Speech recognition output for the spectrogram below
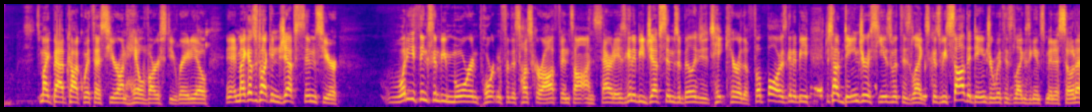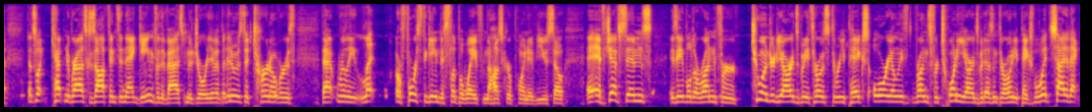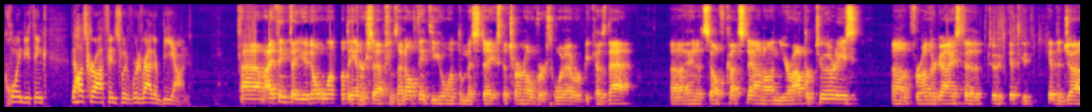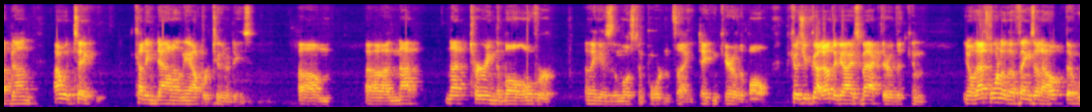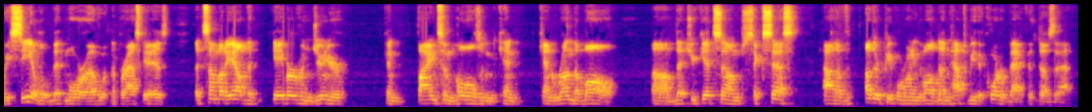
It's Mike Babcock with us here on Hail Varsity Radio, and Mike, as we're talking Jeff Sims here, what do you think is going to be more important for this Husker offense on, Saturday? Is it going to be Jeff Sims' ability to take care of the football, or is it going to be just how dangerous he is with his legs? Because we saw the danger with his legs against Minnesota. That's what kept Nebraska's offense in that game for the vast majority of it. But then it was the turnovers that really let or forced the game to slip away from the Husker point of view. So if Jeff Sims is able to run for 200 yards, but he throws three picks, or he only runs for 20 yards but doesn't throw any picks, well, which side of that coin do you think the Husker offense would, would rather be on? Um, I think that you don't want the interceptions. I don't think you want the mistakes, the turnovers, whatever, because that uh, in itself cuts down on your opportunities uh, for other guys to, to get, the, get the job done. I would take cutting down on the opportunities, um, uh, not not turning the ball over. I think is the most important thing. Taking care of the ball because you've got other guys back there that can you know, that's one of the things that I hope that we see a little bit more of with Nebraska is that somebody else, that Gabe Ervin Jr. can find some holes and can can run the ball. Um, that you get some success out of other people running the ball. It doesn't have to be the quarterback that does that.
